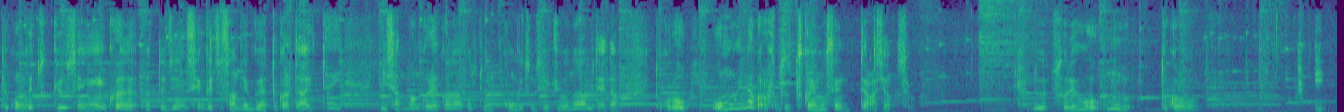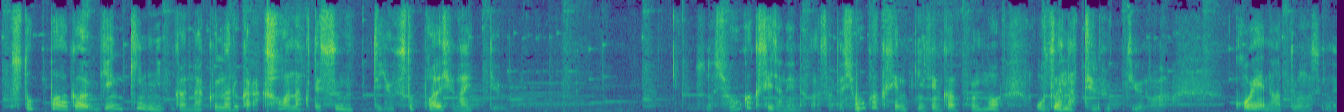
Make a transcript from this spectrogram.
で今月9000円いくらやって前先月3000円ぐらいやったから大体23万ぐらいかな今月の請求はなみたいなところを思いながら普通使えませんって話なんですよ。でそれをもうだからストッパーが現金がなくなるから買わなくて済むっていうストッパーでしかないっていう。の小学生じゃねえんだからさ。小学生の金銭感覚も大人になってるっていうのは怖えなって思うんですよね。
